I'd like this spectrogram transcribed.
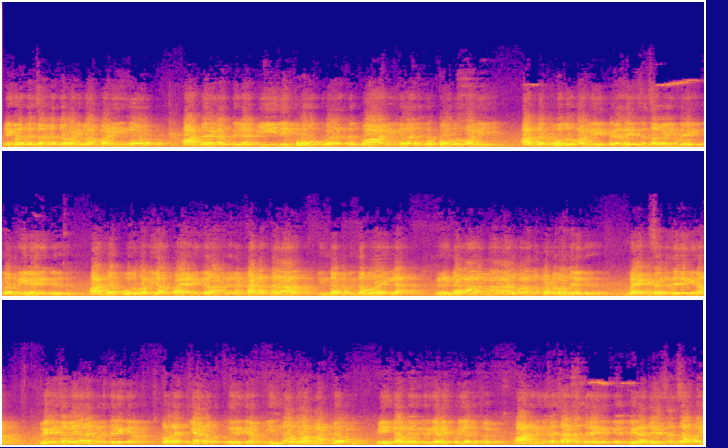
நீங்க அந்த சட்டத்தை வடிவா படியுங்க அந்த இடத்துல வீதி போக்குவரத்து பாதிக்கிறதுக்கு பொது வழி. அந்த பொது வழி பிரதேச சபையினுடைய இன்பந்தியில இருக்குது. அந்த பொது வழியா பயணிக்கிறாங்கன்னா கடந்த காலம் இந்த இந்த முறை இல்ல. நீண்ட காலமாக அது வழங்கப்பட்டு வந்திருக்குது. டேக்ஸ் எடுத்திருக்கிறோம் பிரேசவையாளம் எடுத்திருக்கிறோம் தொடர்ச்சியாக எடுத்திருக்கிறோம் இந்த முறை மட்டும் நீங்க இப்படி அது சொல்லு. ஆனா நீங்க இந்த சட்டத்துல இருக்கு பிரதேச சபை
